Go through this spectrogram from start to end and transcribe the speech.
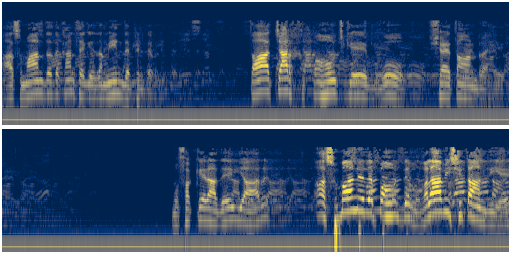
آسمان دے کان سے کہ زمین دے پھر دے تا چرخ پہنچ کے وہ شیطان رہے۔ مفکرہ دے یار آسمان دے پہنچ دے غلا بھی شیطان دیے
